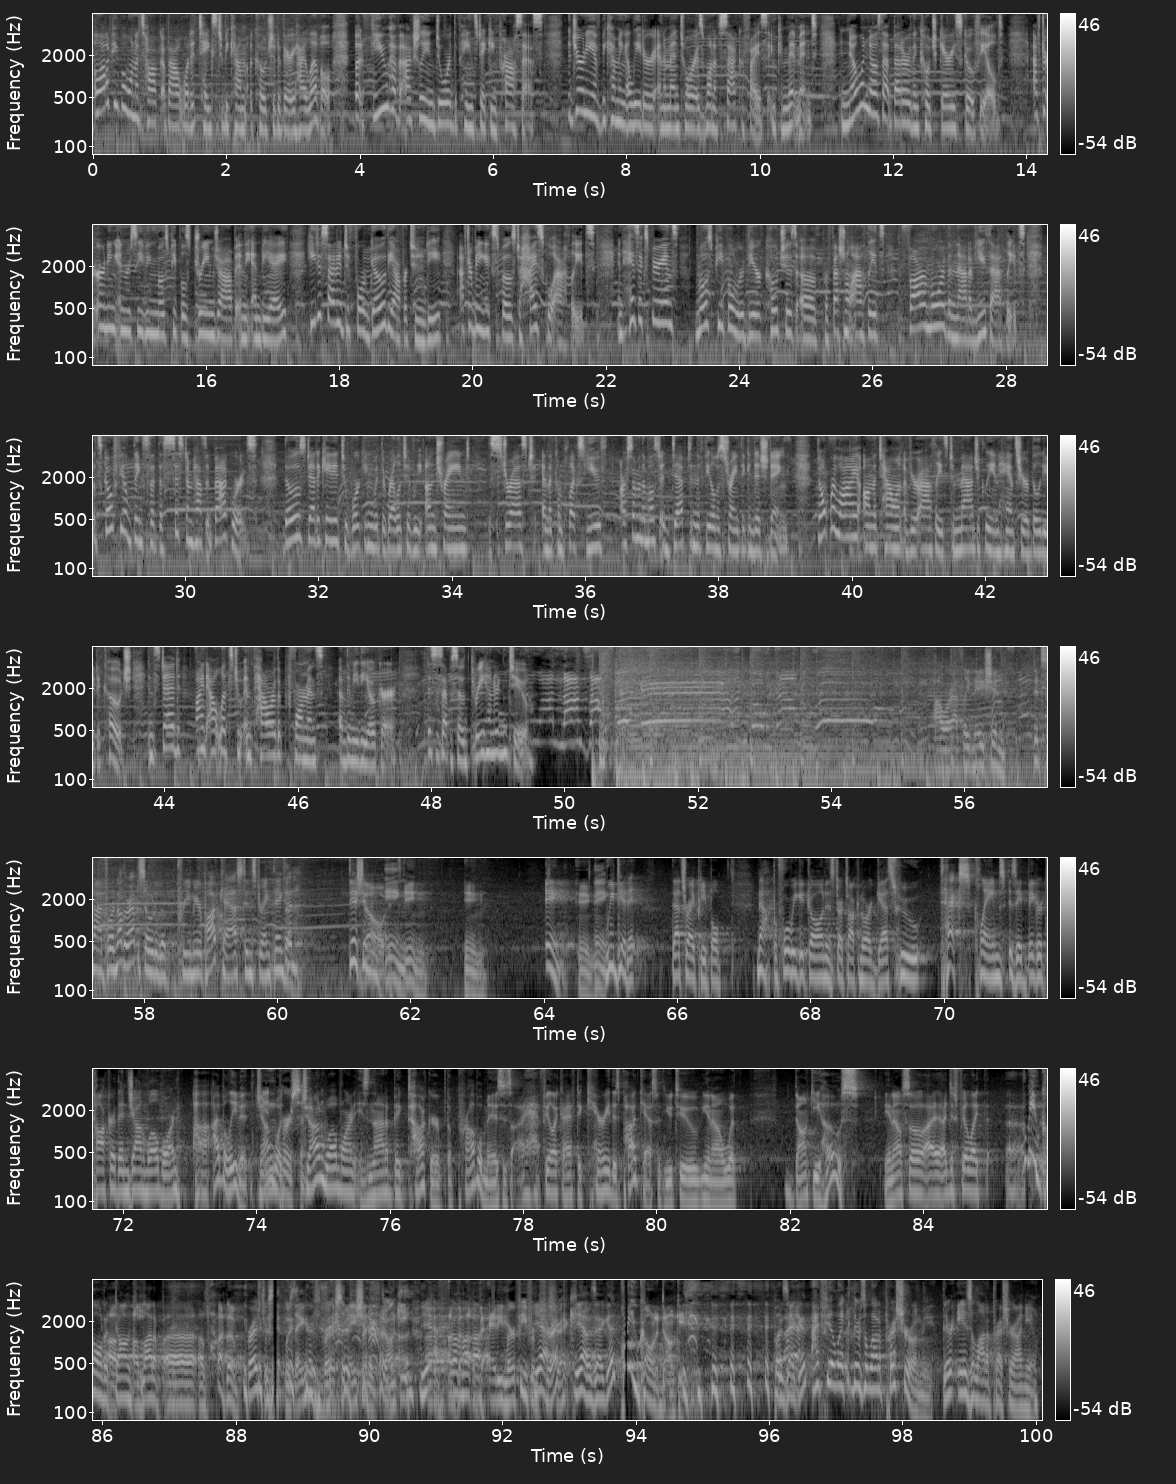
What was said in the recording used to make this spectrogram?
A lot of people want to talk about what it takes to become a coach at a very high level, but few have actually endured the painstaking process. The journey of becoming a leader and a mentor is one of sacrifice and commitment, and no one knows that better than Coach Gary Schofield. After earning and receiving most people's dream job in the NBA, he decided to forego the opportunity after being exposed to high school athletes. In his experience, most people revere coaches of professional athletes far more than that of youth athletes. But Schofield thinks that the system has it backwards. Those dedicated to working with the relatively untrained, the stressed, and the complex youth are some of the most adept in the field of strength and conditioning. Don't rely on the talent of your athletes to magically enhance your ability to coach. Instead, find outlets to empower the performance of the mediocre. This is episode 302. Power Athlete Nation. It's time for another episode of the premier podcast in strength and conditioning. No, it's Ing. Ing. Ing. Ing. Ing. Ing. We did it. That's right, people. Now, before we get going and start talking to our guest, who Tex claims is a bigger talker than John Welbourn. Uh, I believe it. John In Wel- person. John Welbourn is not a big talker. The problem is, is I ha- feel like I have to carry this podcast with you two, you know, with donkey hosts. You know, so I, I just feel like uh, Who you calling a donkey? A lot of uh, a lot of pressure. Was that your impersonation of Donkey? Yeah, of, from, uh, of Eddie Murphy from yeah, Shrek. yeah, was that good? Who are you calling a donkey? Was that I, good? I feel like there's a lot of pressure on me There is a lot of pressure on you.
